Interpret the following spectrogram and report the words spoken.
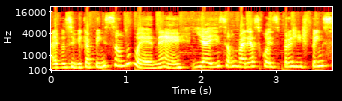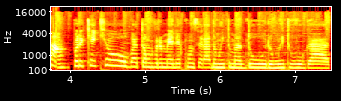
Aí você fica pensando, é, né? E aí são várias coisas pra gente pensar. Por que que o batom vermelho ele é considerado muito maduro, muito vulgar,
